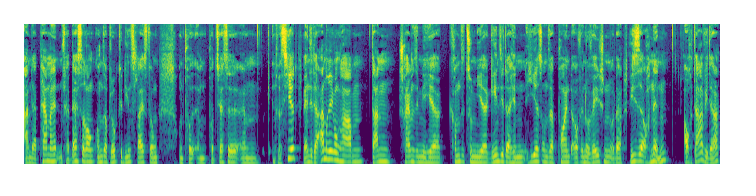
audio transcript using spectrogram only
an der permanenten Verbesserung unserer Produkte, Dienstleistungen und Pro ähm, Prozesse ähm, interessiert. Wenn Sie da Anregungen haben, dann schreiben Sie mir hier, kommen Sie zu mir, gehen Sie dahin. Hier ist unser Point of Innovation oder wie Sie es auch nennen. Auch da wieder,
